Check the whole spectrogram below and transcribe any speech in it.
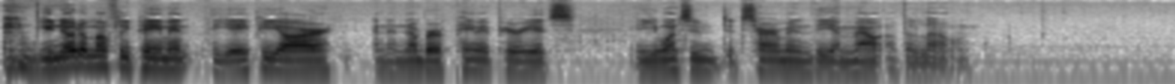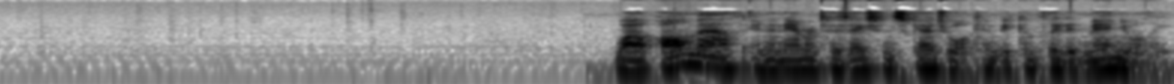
you know the monthly payment, the APR, and the number of payment periods, and you want to determine the amount of the loan. While all math in an amortization schedule can be completed manually,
